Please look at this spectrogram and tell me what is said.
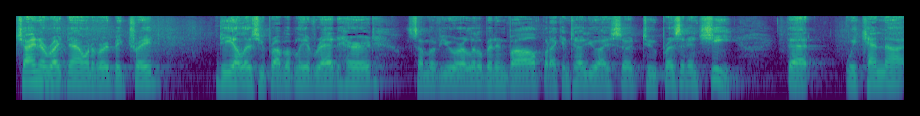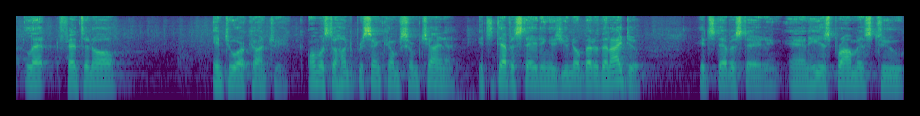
China right now on a very big trade deal, as you probably have read, heard. Some of you are a little bit involved, but I can tell you I said to President Xi that we cannot let fentanyl into our country. Almost 100% comes from China. It's devastating, as you know better than I do. It's devastating. And he has promised to,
